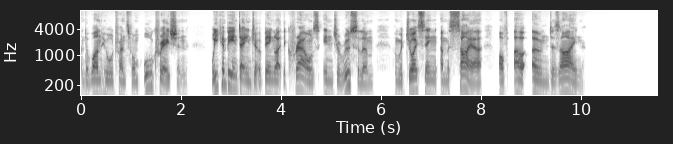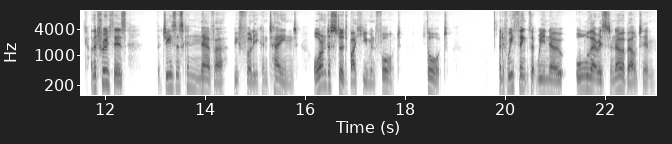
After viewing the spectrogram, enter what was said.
and the one who will transform all creation, we can be in danger of being like the crowds in Jerusalem and rejoicing a Messiah of our own design. And the truth is that Jesus can never be fully contained or understood by human thought. Thought. And if we think that we know all there is to know about him,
